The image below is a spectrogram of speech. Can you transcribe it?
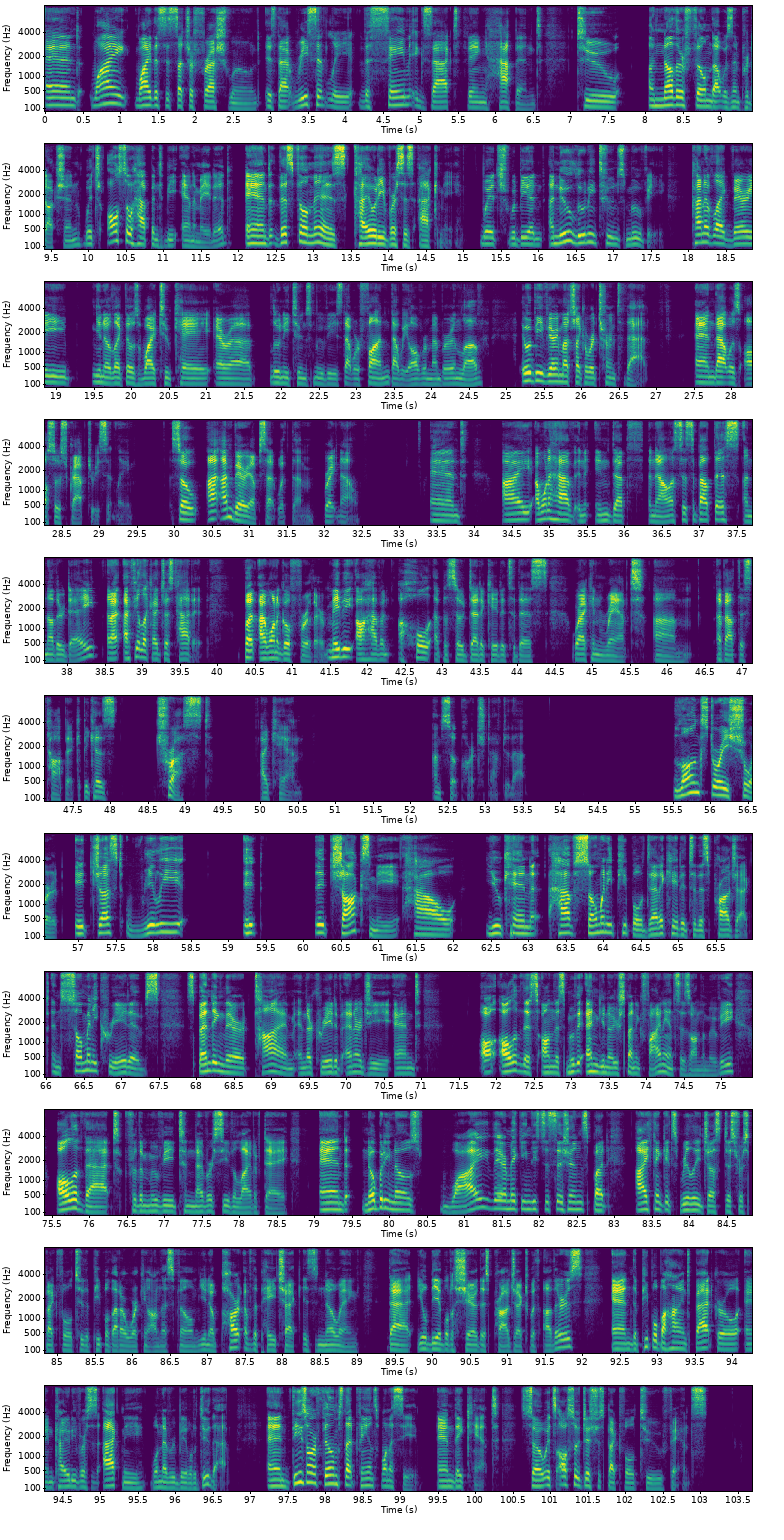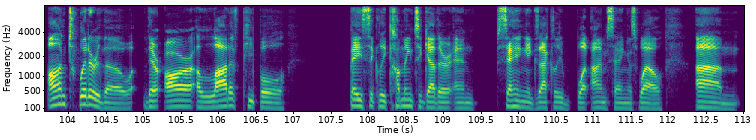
And why why this is such a fresh wound is that recently the same exact thing happened to another film that was in production, which also happened to be animated. And this film is Coyote versus Acme, which would be a, a new Looney Tunes movie. Kind of like very, you know, like those Y2K era Looney Tunes movies that were fun, that we all remember and love. It would be very much like a return to that. And that was also scrapped recently. So I, am very upset with them right now. And I I want to have an in-depth analysis about this another day. And I, I feel like I just had it. But I want to go further. Maybe I'll have an, a whole episode dedicated to this where I can rant um, about this topic because trust, I can. I'm so parched after that. Long story short, it just really it it shocks me how you can have so many people dedicated to this project and so many creatives spending their time and their creative energy and all, all of this on this movie. And you know you're spending finances on the movie. All of that for the movie to never see the light of day. And nobody knows why they're making these decisions but I think it's really just disrespectful to the people that are working on this film. You know, part of the paycheck is knowing that you'll be able to share this project with others. And the people behind Batgirl and Coyote versus Acme will never be able to do that. And these are films that fans want to see, and they can't. So it's also disrespectful to fans. On Twitter, though, there are a lot of people basically coming together and saying exactly what I'm saying as well. Um,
